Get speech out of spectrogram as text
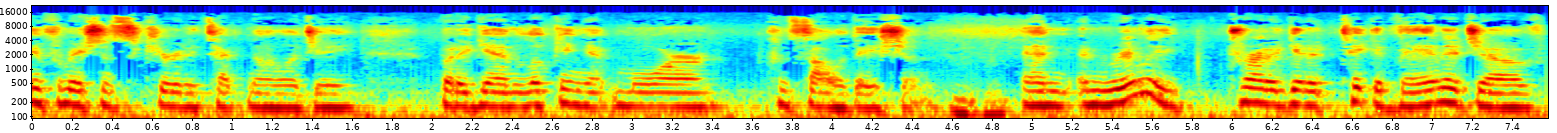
information security technology, but again, looking at more consolidation mm-hmm. and, and really try to get it, take advantage of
